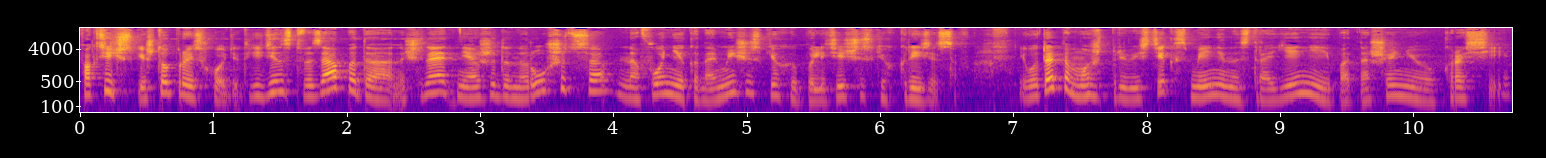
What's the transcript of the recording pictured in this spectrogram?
Фактически, что происходит? Единство Запада начинает неожиданно рушиться на фоне экономических и политических кризисов. И вот это может привести к смене настроений по отношению к России.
